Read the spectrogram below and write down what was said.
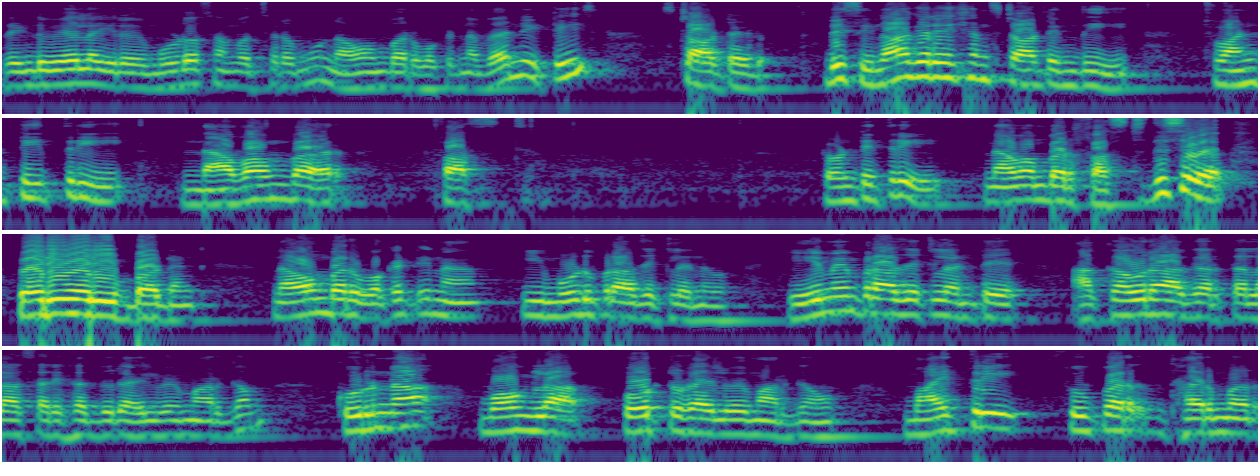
రెండు వేల ఇరవై మూడో సంవత్సరము నవంబర్ ఒకటిన when it is started this inauguration start in the twenty three November first twenty three November first this very very important November ఒకటిన ఈ మూడు ప్రాజెక్టులను ఏమేం ప్రాజెక్టులు అంటే అకౌరా అగర్తల సరిహద్దు రైల్వే మార్గం కుర్నా మోంగ్లా పోర్టు రైల్వే మార్గం మైత్రి సూపర్ ధర్మర్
